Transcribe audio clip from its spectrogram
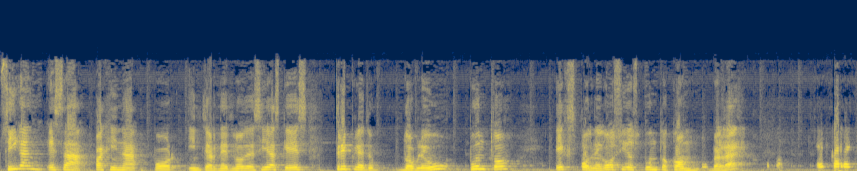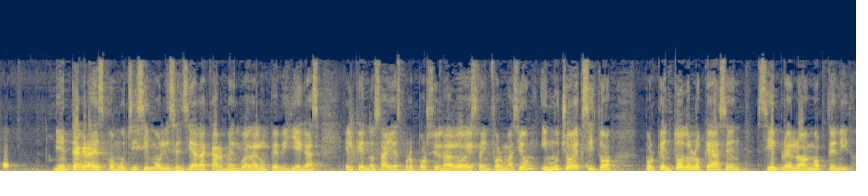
Sigan esa página por internet. Lo decías que es www.exponegocios.com, ¿verdad? Es correcto. Bien, te agradezco muchísimo, licenciada Carmen Guadalupe Villegas, el que nos hayas proporcionado esta información y mucho éxito, porque en todo lo que hacen siempre lo han obtenido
